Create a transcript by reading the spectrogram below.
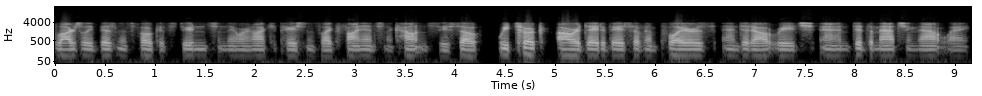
largely business focused students, and they were in occupations like finance and accountancy. So we took our database of employers and did outreach and did the matching that way.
